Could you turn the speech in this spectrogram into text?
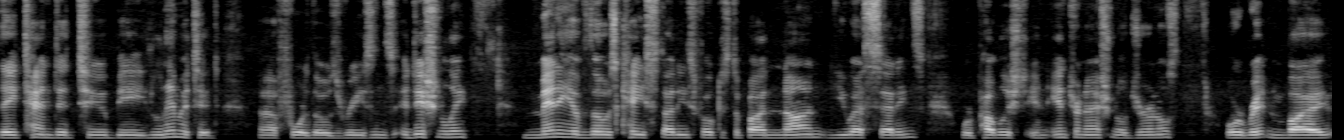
they tended to be limited uh, for those reasons. Additionally, many of those case studies focused upon non-U.S. settings were published in international journals or written by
